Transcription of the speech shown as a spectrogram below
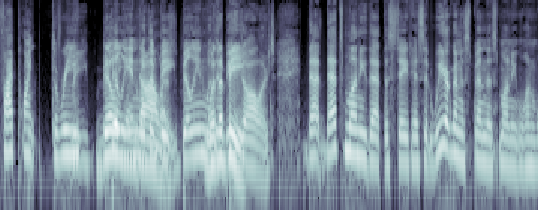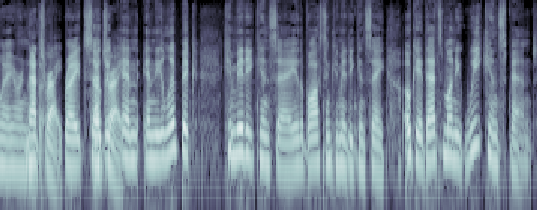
5.3 billion with a B, billion with, with a B, B dollars. That that's money that the state has said we are going to spend this money one way or another. That's right. Right. So that's the, right. and and the Olympic committee can say, the Boston committee can say, okay, that's money we can spend.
